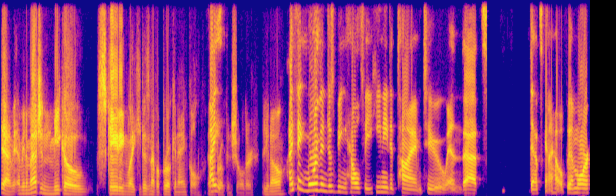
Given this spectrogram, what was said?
Yeah, I mean, I mean, imagine Mikko skating like he doesn't have a broken ankle and a I- broken shoulder. You know? I think more than just being healthy, he needed time too, and that's that's gonna help him. Or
